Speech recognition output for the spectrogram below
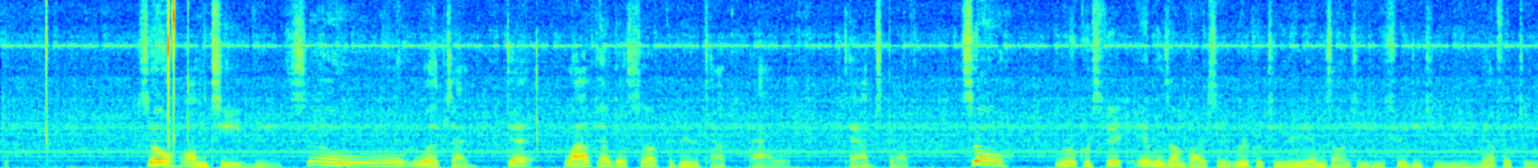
for it. So, on TV. So, the website. De laptop, desktop, computer, tab, power. Tabs, tab. So, Roku Stick, Amazon Fire Stick, Roku TV, Amazon TV, 3D TV, Netflix TV,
